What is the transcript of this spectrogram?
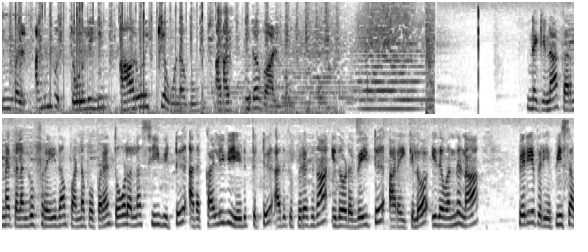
உங்கள் அன்பு தோழியின் ஆரோக்கிய உணவும் அற்புத வாழ்வும். இன்னைக்கு நான் கருணக்கிழங்கு ஃப்ரை தான் பண்ண போறேன். தோலெல்லாம் சீவிட்டு அதை கழுவி எடுத்துட்டு அதுக்கு பிறகு தான் இதோட வெயிட்டு அரை கிலோ. இதை வந்து நான் பெரிய பெரிய பீஸா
